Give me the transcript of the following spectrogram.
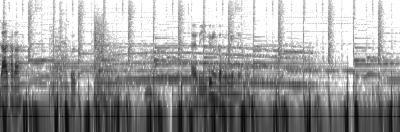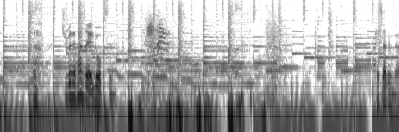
나 잡아. good. 아 근데 이득인가 모르겠네 이거. 주변에 판자 일도 없음 개짜증난.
